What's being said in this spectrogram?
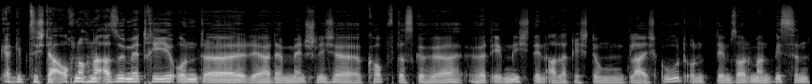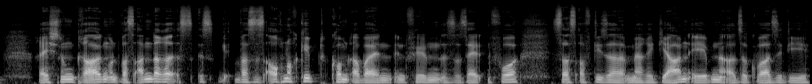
ergibt sich da auch noch eine Asymmetrie und äh, der, der menschliche Kopf, das Gehör, hört eben nicht in alle Richtungen gleich gut und dem sollte man ein bisschen Rechnung tragen. Und was anderes ist, was es auch noch gibt, kommt aber in, in Filmen ist selten vor, ist das auf dieser Meridianebene, also quasi die,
